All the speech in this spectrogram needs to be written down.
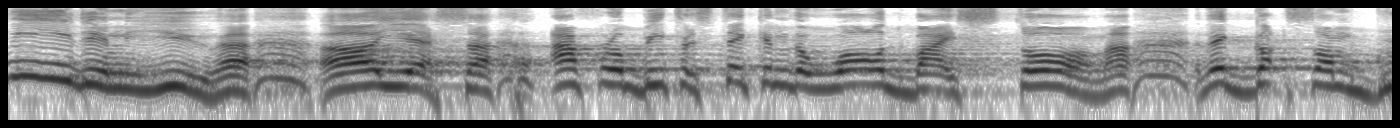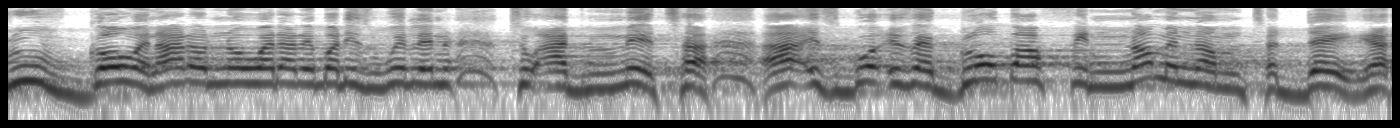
feeding you. Oh, yes. Uh, Afrobeat has taken the world by storm. Uh, they got some groove going. I don't know whether anybody's willing to admit it's, go- it's a global phenomenon today.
